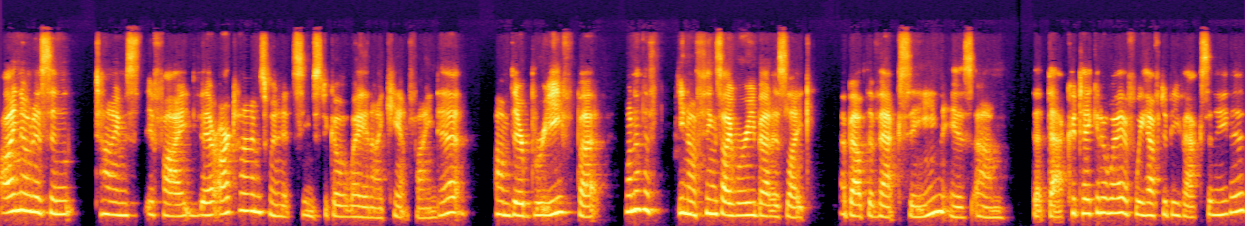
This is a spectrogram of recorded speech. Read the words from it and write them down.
I notice in times if I, there are times when it seems to go away and I can't find it. Um, they're brief, but one of the, you know, things I worry about is like about the vaccine is um, that that could take it away if we have to be vaccinated.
